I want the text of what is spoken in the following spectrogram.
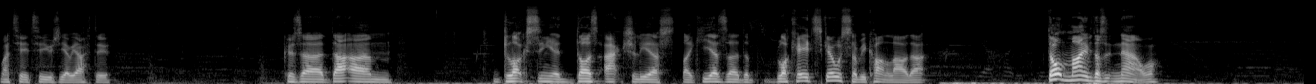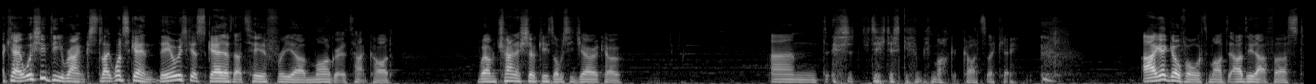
my tier twos. Yeah, we have to. Because uh, that um, Senior does actually uh, like he has uh, the blockade skill, so we can't allow that. Don't mind if he does it now. Okay, I wish he D ranks. Like once again, they always get scared of that tier three uh, Margaret attack card. Where I'm trying to showcase obviously Jericho. And just give me Margaret cards. Okay. I get go for ultimate. I'll do that first.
